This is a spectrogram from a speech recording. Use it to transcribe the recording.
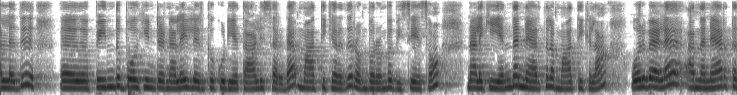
அல்லது பிந்து போகின்ற நிலையில் இருக்கக்கூடிய தாலி சரடை மாற்றிக்கிறது ரொம்ப ரொம்ப விசேஷம். நாளைக்கு எந்த நேரத்தில் மாற்றிக்கலாம் ஒருவேளை அந்த நேரத்தை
